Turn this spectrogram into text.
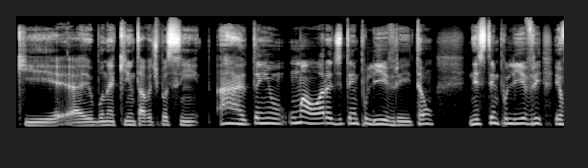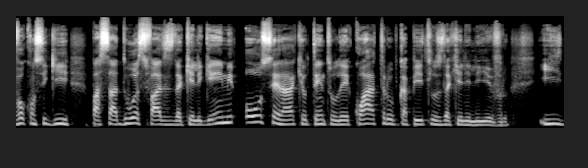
Que aí o bonequinho tava tipo assim: ah, eu tenho uma hora de tempo livre, então nesse tempo livre eu vou conseguir passar duas fases daquele game, ou será que eu tento ler quatro capítulos daquele livro? E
